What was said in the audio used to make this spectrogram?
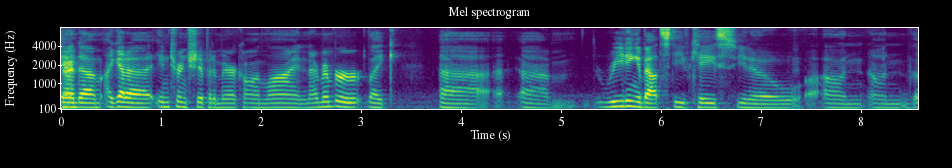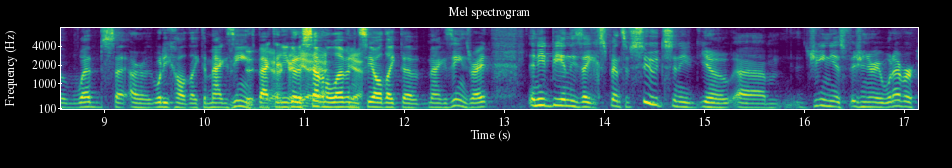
And um, I got an internship at America Online, and I remember like uh, um, reading about Steve Case, you know, on on the website or what do you call it, like the magazines. The- Back yeah, then, you go to yeah, yeah, 7-Eleven yeah. and see all like the magazines, right? And he'd be in these like expensive suits, and he'd you know, um, genius, visionary, whatever.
